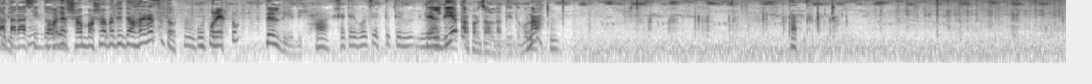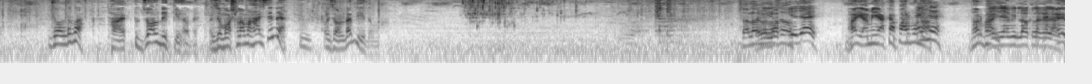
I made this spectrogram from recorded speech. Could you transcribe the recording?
পাতাটা সিদ্ধ হবে। আমাদের সব মশলাপাতি দেওয়া হয়ে গেছে তো? উপরে একটু। তেল দিয়ে দিই। হ্যাঁ সেটাই বলছি একটু তেল তেল দিয়ে তারপর জলটা দিয়ে দেবো না? থাক। জল দেবা? হ্যাঁ একটু জল দিতে হবে। ওই যে মশলা মাখাইছি না ওই জলটা দিয়ে দেবো। চলো এবার দিয়ে যায়? ভাই আমি একা পারব না। ধর ভাই। এই যে আমি লক লাগাইলাম। এই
